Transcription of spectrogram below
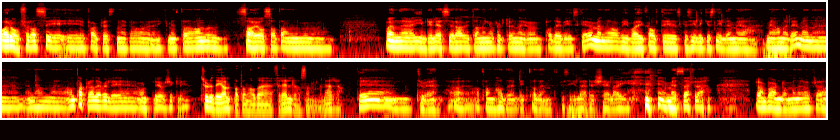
var overfor oss i, i fagpressen. Og ikke minst, han sa jo også at han var en uh, ivrig leser av utdanning og fulgte nøye på det vi skrev. Men, og vi var jo ikke alltid skal si, like snille med, med han heller. Men, uh, men han, uh, han takla det veldig ordentlig og skikkelig. Tror du det hjalp at han hadde foreldre som lærere? Det tror jeg. At han hadde litt av den skal si, lærersjela i, med seg fra, fra barndommen og fra,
